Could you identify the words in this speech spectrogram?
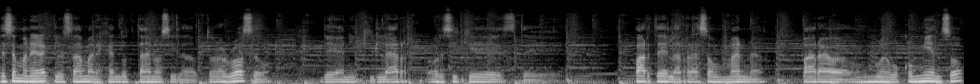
esa manera que lo estaba manejando Thanos y la doctora Russell de aniquilar ahora sí que este parte de la raza humana para un nuevo comienzo.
